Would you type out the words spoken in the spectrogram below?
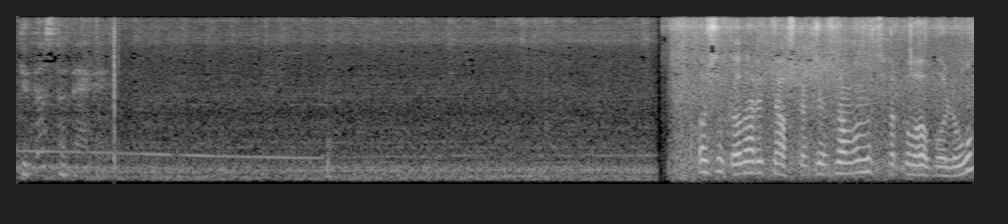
Kita stotelė. Aš sakau, dar į kioską grįždama nusipirkau obolių.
